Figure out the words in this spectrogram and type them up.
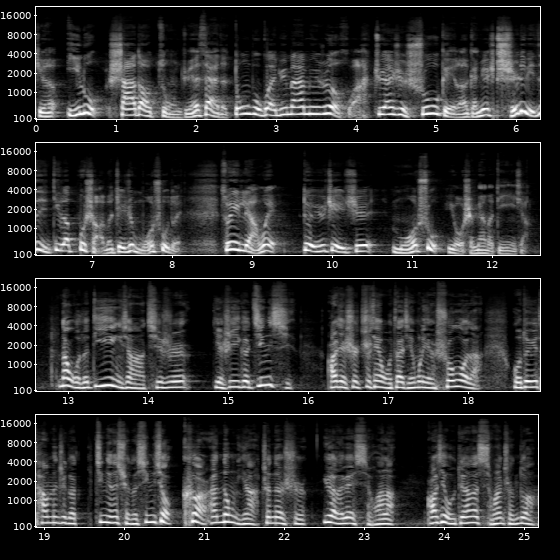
这一路杀到总决赛的东部冠军迈阿密热火啊，居然是输给了感觉实力比自己低了不少的这支魔术队。所以，两位对于这支魔术有什么样的第一印象？那我的第一印象啊，其实也是一个惊喜，而且是之前我在节目里也说过的。我对于他们这个今年的选择新秀科尔安东尼啊，真的是越来越喜欢了。而且我对他的喜欢程度啊，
